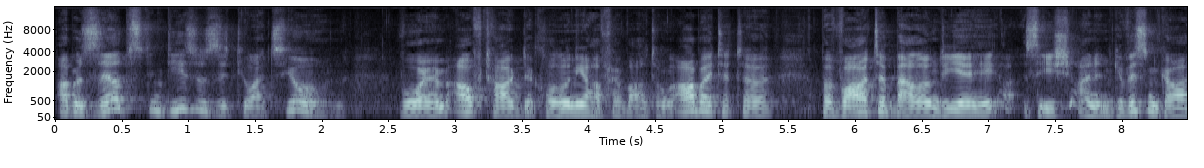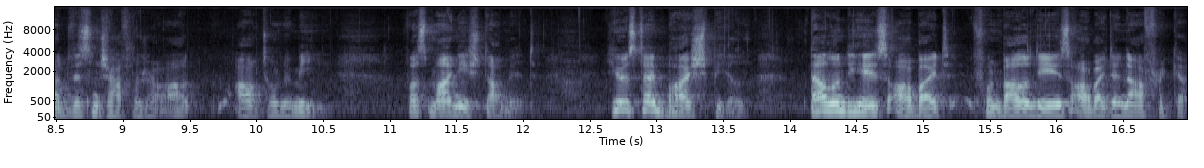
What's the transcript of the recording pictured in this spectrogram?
Aber selbst in dieser Situation, wo er im Auftrag der Kolonialverwaltung arbeitete, bewahrte Ballondier sich einen gewissen Grad wissenschaftlicher Autonomie. Was meine ich damit? Hier ist ein Beispiel. Ballondiers Arbeit, von Ballondiers Arbeit in Afrika.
